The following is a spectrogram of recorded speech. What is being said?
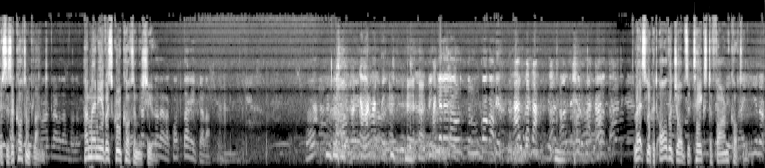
This is a cotton plant. How many of us grew cotton this year? Let's look at all the jobs it takes to farm cotton.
